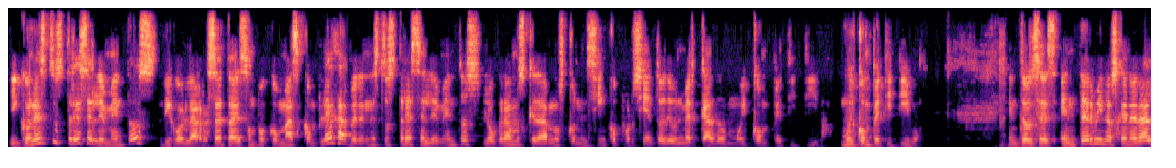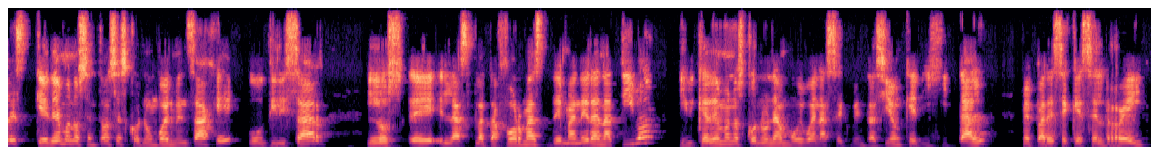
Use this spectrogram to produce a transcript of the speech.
Y con estos tres elementos, digo, la receta es un poco más compleja, pero en estos tres elementos logramos quedarnos con el 5% de un mercado muy competitivo, muy competitivo. Entonces, en términos generales, quedémonos entonces con un buen mensaje, utilizar eh, las plataformas de manera nativa y quedémonos con una muy buena segmentación que digital me parece que es el rey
